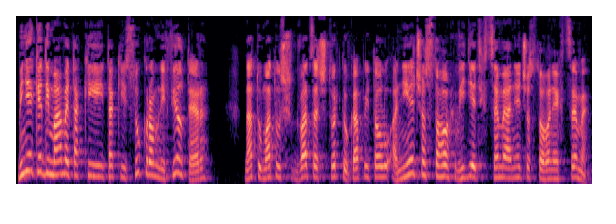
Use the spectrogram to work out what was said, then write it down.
My niekedy máme taký, taký súkromný filter na tú Matúš 24. kapitolu a niečo z toho vidieť chceme a niečo z toho nechceme.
